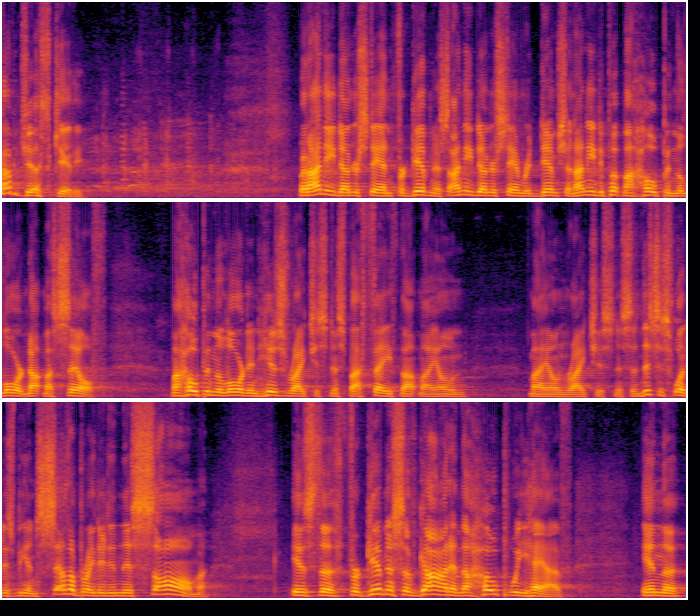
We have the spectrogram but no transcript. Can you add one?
I'm just kidding. But I need to understand forgiveness. I need to understand redemption. I need to put my hope in the Lord, not myself. My hope in the Lord and His righteousness by faith, not my own, my own righteousness. And this is what is being celebrated in this psalm is the forgiveness of God and the hope we have in the,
